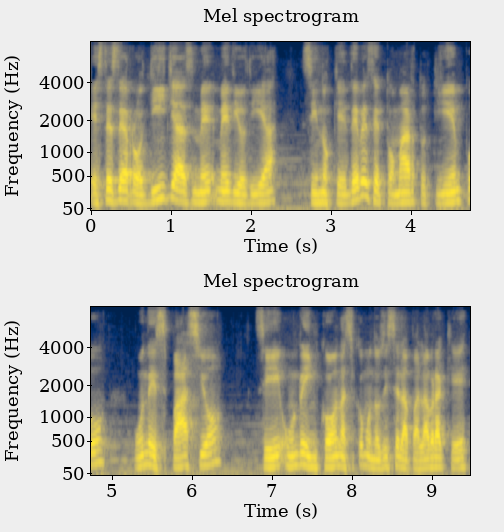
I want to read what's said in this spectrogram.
estés de rodillas mediodía, sino que debes de tomar tu tiempo, un espacio un rincón, así como nos dice la palabra, que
